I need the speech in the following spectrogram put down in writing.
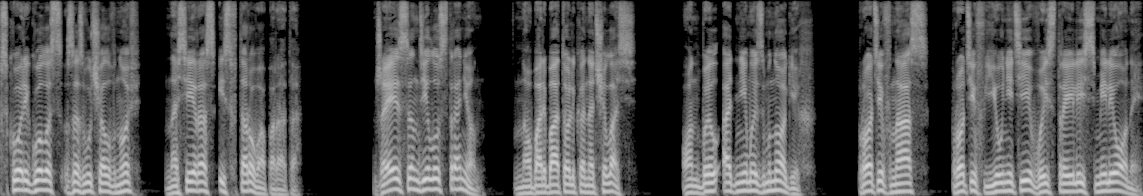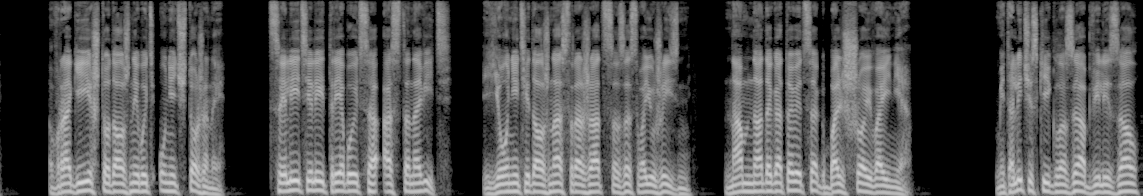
Вскоре голос зазвучал вновь, на сей раз из второго аппарата. Джейсон Дил устранен, но борьба только началась. Он был одним из многих. Против нас, против Юнити выстроились миллионы. Враги, что должны быть уничтожены. Целителей требуется остановить. Юнити должна сражаться за свою жизнь. Нам надо готовиться к большой войне. Металлические глаза обвели зал,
